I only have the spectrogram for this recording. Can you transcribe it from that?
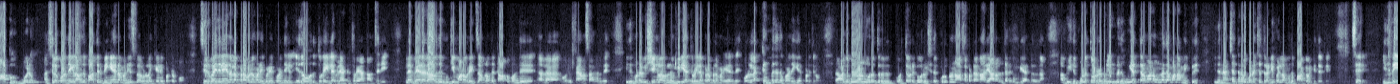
டாப்புக்கு போயிடும். அது சில குழந்தைகள்லாம் வந்து பார்த்துருப்பீங்க நம்ம நியூஸ் பேப்பர்லாம் கேள்விப்பட்டிருப்போம். சிறு வயதிலேயே நல்லா பிரபலம் அடையக்கூடிய குழந்தைகள் ஏதோ ஒரு துறையில விளையாட்டு துறையா இருந்தாலும் சரி இல்ல வேற ஏதாவது முக்கியமான ஒரு எக்ஸாம்பிள் வந்து டாப்புக்கு வந்து நல்ல ஒரு ஃபேமஸ் ஆகுறது. இது போன்ற விஷயங்கள் ஒரு மீடியா துறையில பிரபலம் அடைகிறது. ஒரு லக் என்பது அந்த குழந்தைக்கு ஏற்படுத்திடும். ராகபகவான் ஒருத்தர் ஒருத்தவருக்கு ஒரு விஷயத்தை கொடுக்கணும்னு ஆசைப்பட்டாருன்னா அது யாராலும் தடுக்க முடியாதுன்றதுதான். அப்ப இது போல தொடர்புகள் என்பது உயர்த்தரமான உன்னதமான அமைப்பு. இது நட்சத்திர உபநட்சத்திர அடிப்படையில் நம்ம வந்து பார்க்க வேண்டியது இருக்கு. சரி இதுவே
